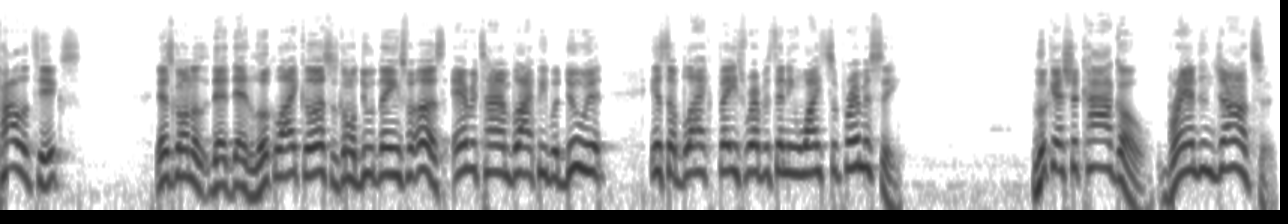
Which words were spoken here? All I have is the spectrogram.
politics that's gonna that that look like us is gonna do things for us. Every time black people do it, it's a black face representing white supremacy. Look at Chicago, Brandon Johnson.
